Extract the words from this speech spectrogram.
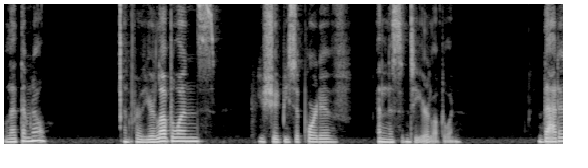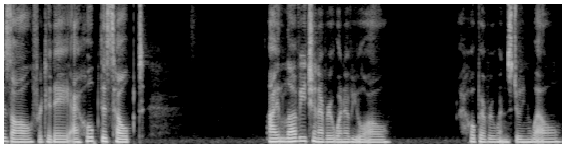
Let them know. And for your loved ones, you should be supportive and listen to your loved one. That is all for today. I hope this helped. I love each and every one of you all. I hope everyone's doing well.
